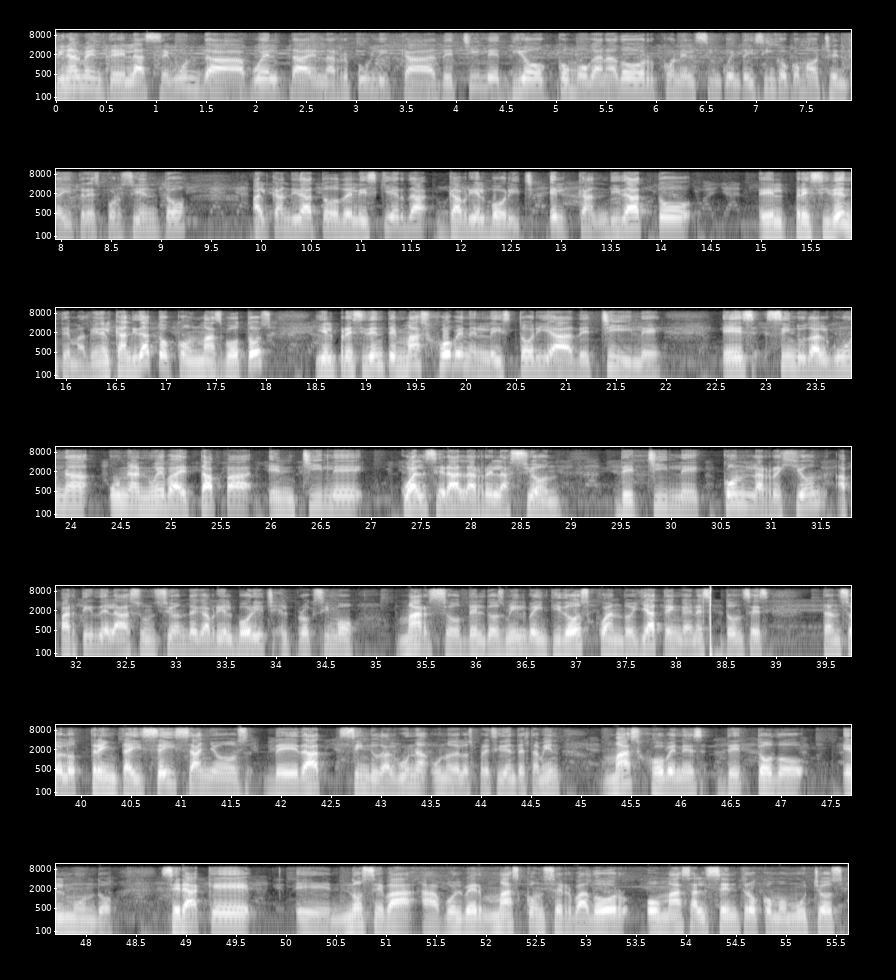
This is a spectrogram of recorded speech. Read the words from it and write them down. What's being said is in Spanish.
Finalmente, la segunda vuelta en la República de Chile dio como ganador con el 55,83% al candidato de la izquierda, Gabriel Boric, el candidato, el presidente más bien, el candidato con más votos y el presidente más joven en la historia de Chile. Es sin duda alguna una nueva etapa en Chile. ¿Cuál será la relación? De Chile con la región a partir de la asunción de Gabriel Boric el próximo marzo del 2022, cuando ya tenga en ese entonces tan solo 36 años de edad, sin duda alguna, uno de los presidentes también más jóvenes de todo el mundo. ¿Será que eh, no se va a volver más conservador o más al centro como muchos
